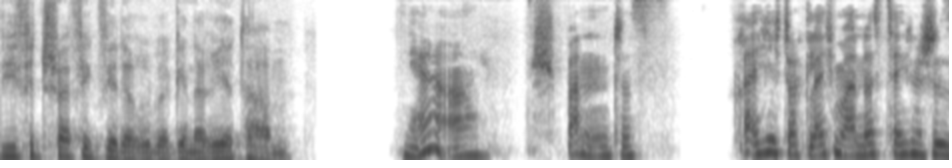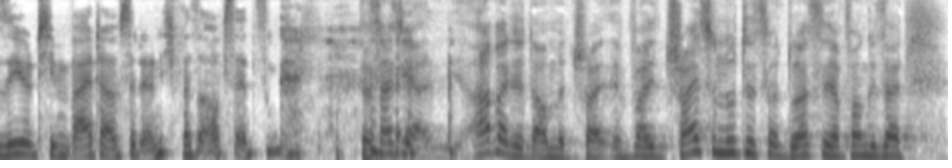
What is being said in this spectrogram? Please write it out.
wie viel Traffic wir darüber generiert haben. Ja, spannend. Das reiche ich doch gleich mal an das technische SEO-Team weiter, ob sie da nicht was aufsetzen können. Das heißt, ihr arbeitet auch mit Tri, weil TriSolute ist, und du hast es ja vorhin gesagt,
